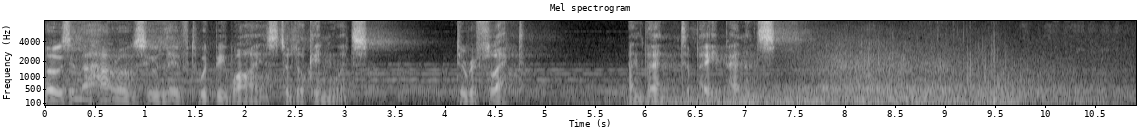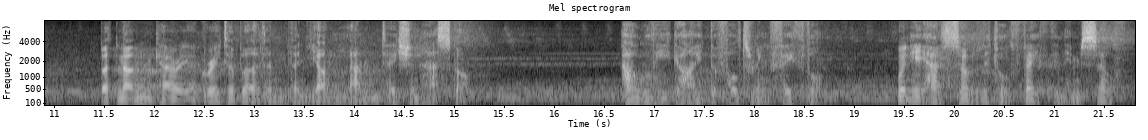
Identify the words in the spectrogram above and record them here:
Those in the Harrows who lived would be wise to look inwards, to reflect, and then to pay penance. but none carry a greater burden than young Lamentation Haskell. How will he guide the faltering faithful when he has so little faith in himself?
